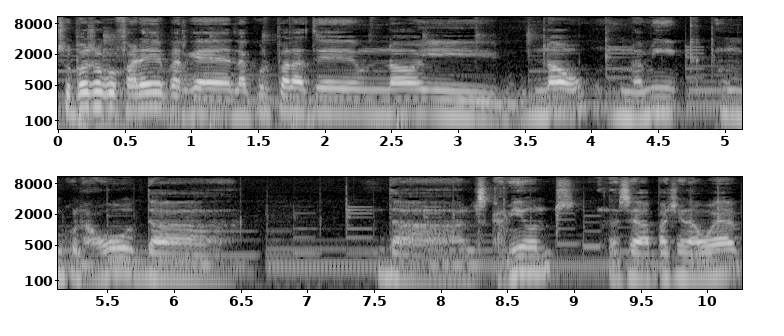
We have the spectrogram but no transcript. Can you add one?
Suposo que ho faré perquè la culpa la té un noi nou, un amic, un conegut de, dels camions, la seva pàgina web,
